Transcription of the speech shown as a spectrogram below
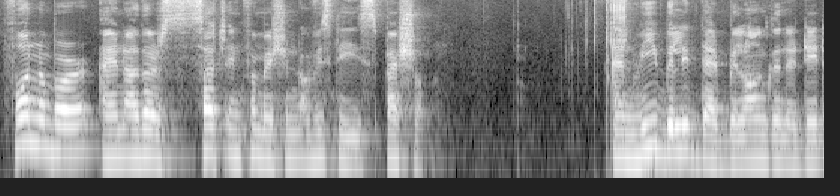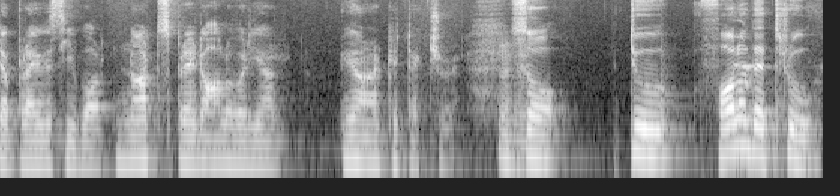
Phone number and other such information obviously is special. And we believe that belongs in a data privacy vault, not spread all over your, your architecture. Mm-hmm. So to follow that through,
